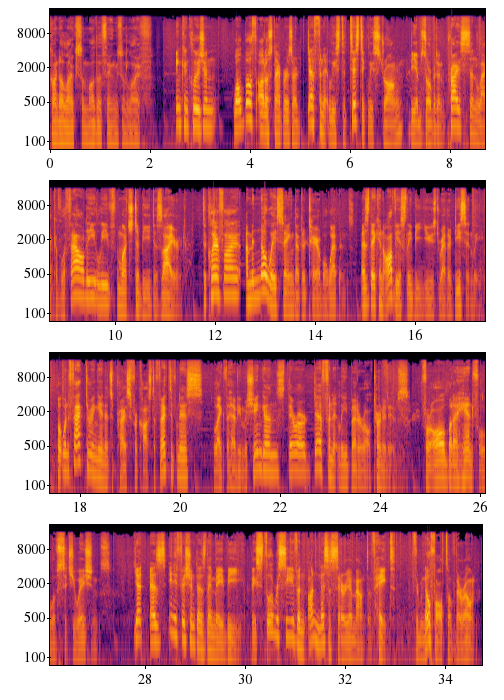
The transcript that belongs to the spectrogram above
Kinda like some other things in life. In conclusion, while both auto snipers are definitely statistically strong, the absorbent price and lack of lethality leave much to be desired. To clarify, I'm in no way saying that they're terrible weapons, as they can obviously be used rather decently, but when factoring in its price for cost effectiveness, like the heavy machine guns, there are definitely better alternatives, for all but a handful of situations. Yet, as inefficient as they may be, they still receive an unnecessary amount of hate, through no fault of their own.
